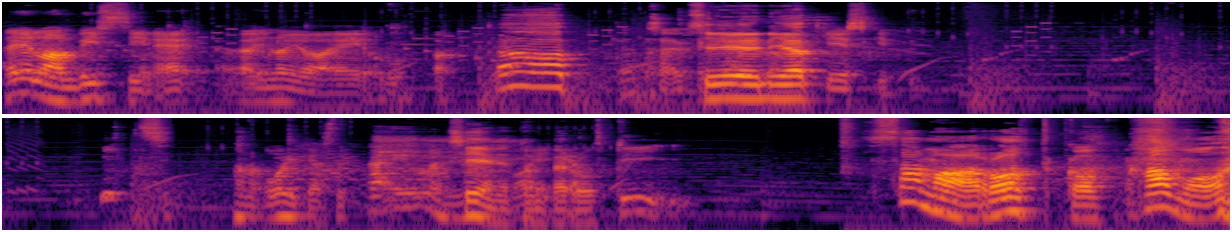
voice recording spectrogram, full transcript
Teillä on vissiin... E- no joo, ei ollutkaan. Yhtä Sieniä. Vitsi. On oikeasti. Tää ei ole Sienet niin on vaikea. peruttu. Sama rotko, come on.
